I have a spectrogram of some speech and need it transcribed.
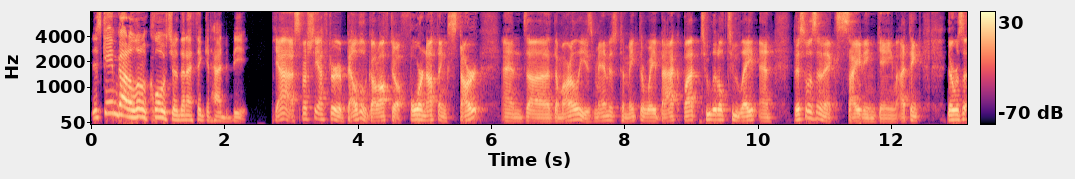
this game got a little closer than I think it had to be. Yeah, especially after Belleville got off to a four nothing start, and uh, the Marlies managed to make their way back, but too little, too late. And this was an exciting game. I think there was a,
